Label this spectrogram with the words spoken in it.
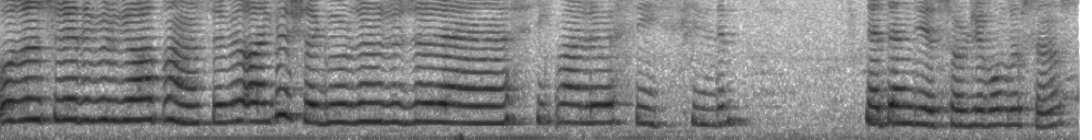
Uzun sürede bir video atmamın sebebi arkadaşlar gördüğünüz üzere de Stigma Legacy'yi sildim. Neden diye soracak olursanız.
